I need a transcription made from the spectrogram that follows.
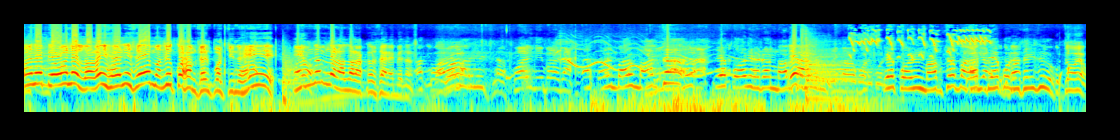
ઓને બેવાને લડાઈ હે ની છે મને કોઈ સમજણ પડતી નહીં. એમને લડા લડા કરતા સારા બેન. કોઈ નહીં મારું માપ છે? એ કોણ હેડન માપ છે? એ કોણ માપ છે? મારા બે કોણ થઈ ગયું.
